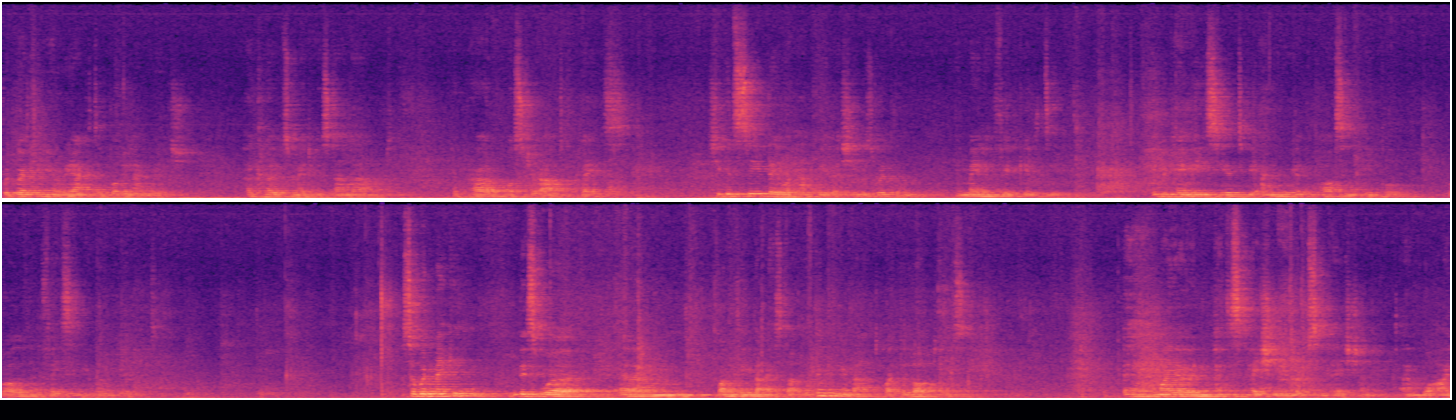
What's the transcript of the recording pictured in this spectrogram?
regretting her reactive body language. Her clothes made her stand out, her proud posture out of place. She could see they were happy that she was with them. It made her feel guilty. It became easier to be angry at the passing people rather than facing her own guilt. So when making this work, um, one thing that I started thinking about quite a lot was uh, my own participation in representation and what I,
